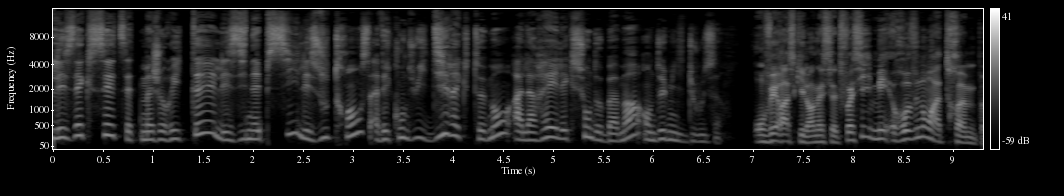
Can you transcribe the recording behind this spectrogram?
Les excès de cette majorité, les inepties, les outrances avaient conduit directement à la réélection d'Obama en 2012. On verra ce qu'il en est cette fois-ci, mais revenons à Trump.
